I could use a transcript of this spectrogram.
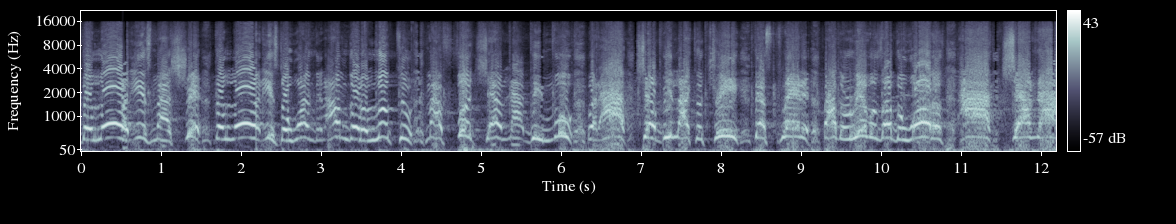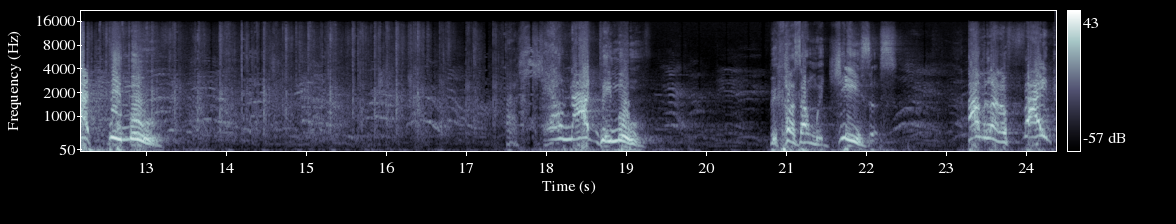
The Lord is my strength. The Lord is the one that I'm going to look to. My foot shall not be moved, but I shall be like a tree that's planted by the rivers of the waters. I shall not be moved. I shall not be moved because I'm with Jesus. I'm going to fight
